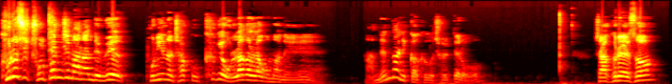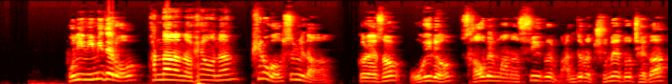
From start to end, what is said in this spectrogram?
그릇이 졸텐지만 한데 왜 본인은 자꾸 크게 올라가려고만 해. 안 된다니까, 그거 절대로. 자, 그래서 본인 임의대로 판단하는 회원은 필요가 없습니다. 그래서 오히려 4, 500만원 수익을 만들어 줌에도 제가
